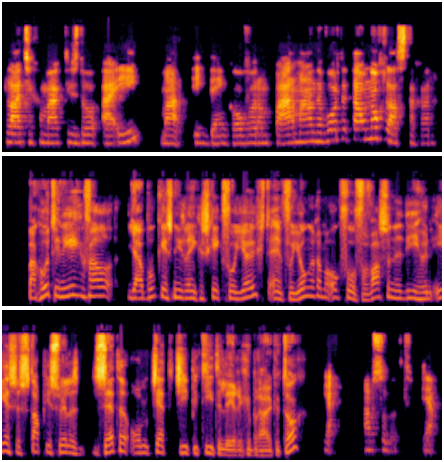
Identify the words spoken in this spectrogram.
plaatje gemaakt is door AI. Maar ik denk over een paar maanden wordt het al nog lastiger. Maar goed, in ieder geval, jouw boek is niet alleen geschikt voor jeugd en voor jongeren, maar ook voor volwassenen die hun eerste stapjes willen zetten om ChatGPT te leren gebruiken, toch? Ja, absoluut. Ja.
